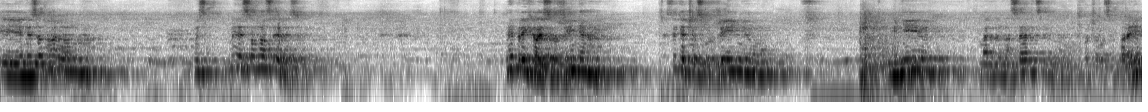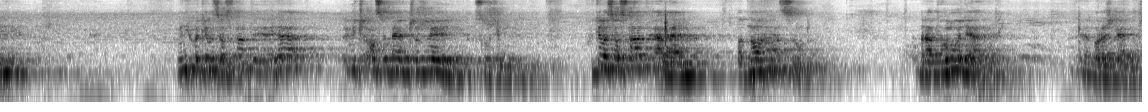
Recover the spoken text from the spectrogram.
І незабаром ми, ми согласилися. Ми приїхали з служіння, сидячи служінню, мені, в мене на серці почалося парення. Мені хотілося встати, а я відчував себе в служінні. Хотілося встати, але одного разу брат Володя е, Борешкевич,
